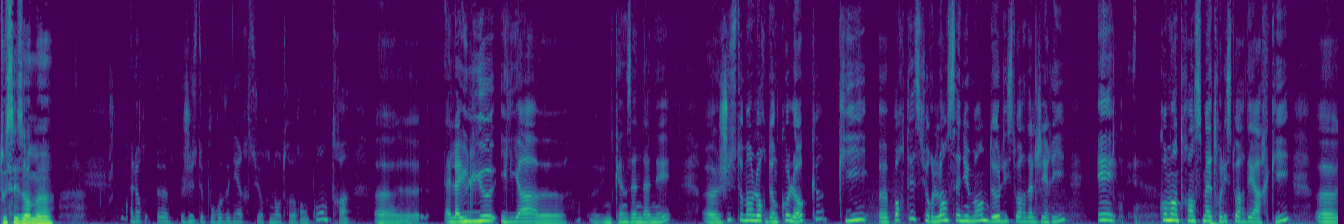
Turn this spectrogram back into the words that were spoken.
tous ces hommes Alors, juste pour revenir sur notre rencontre, elle a eu lieu il y a une quinzaine d'années, justement lors d'un colloque qui portait sur l'enseignement de l'histoire d'Algérie et comment transmettre l'histoire des harkis euh,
